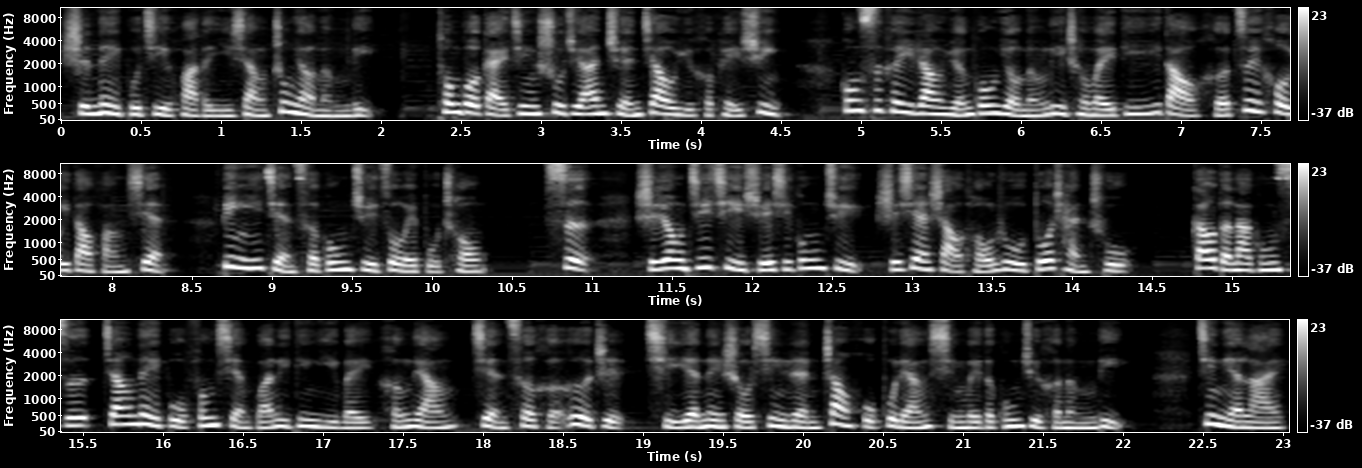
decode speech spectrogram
是内部计划的一项重要能力。通过改进数据安全教育和培训，公司可以让员工有能力成为第一道和最后一道防线，并以检测工具作为补充。四、使用机器学习工具，实现少投入多产出。高德纳公司将内部风险管理定义为衡量、检测和遏制企业内受信任账户不良行为的工具和能力。近年来，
